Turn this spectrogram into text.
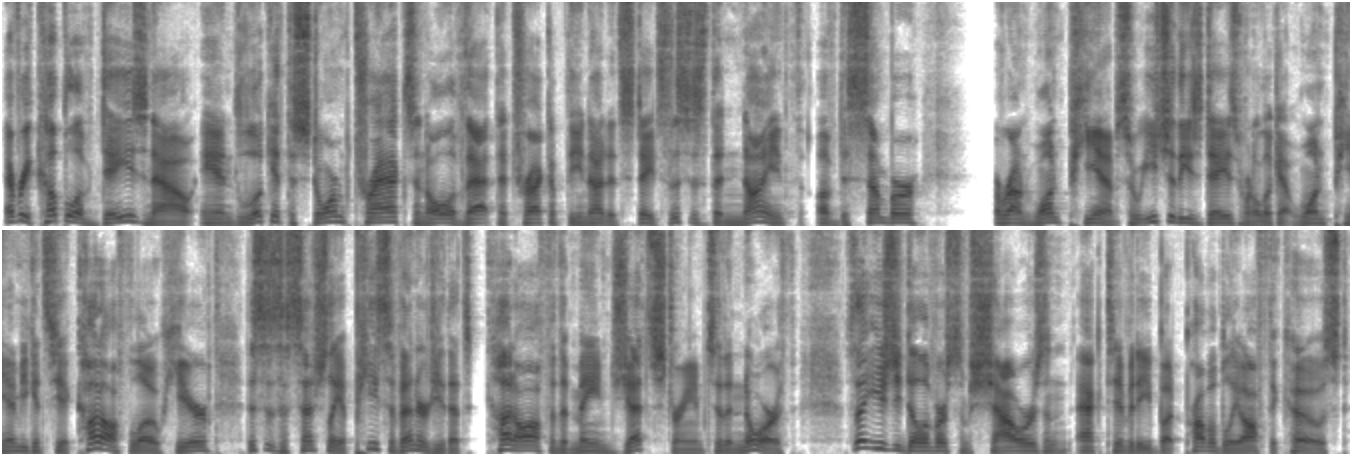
every couple of days now and look at the storm tracks and all of that that track up the United States. This is the 9th of December around 1 p.m. So each of these days, we're going to look at 1 p.m. You can see a cutoff low here. This is essentially a piece of energy that's cut off of the main jet stream to the north. So that usually delivers some showers and activity, but probably off the coast.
